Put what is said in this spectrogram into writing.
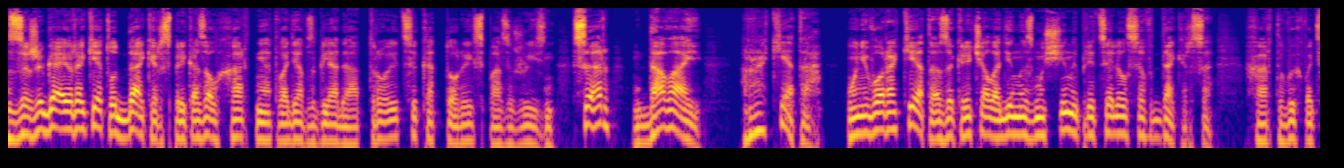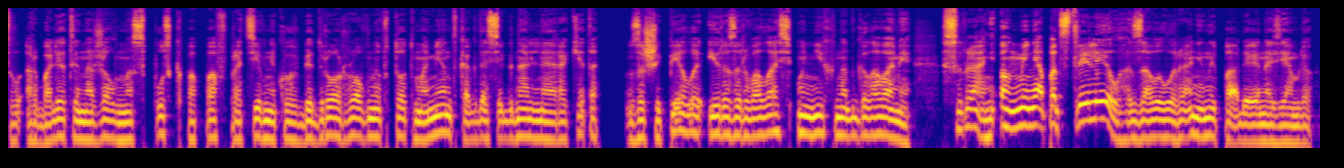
«Зажигай ракету, Дакерс!» — приказал Харт, не отводя взгляда от троицы, который спас жизнь. «Сэр, давай!» «Ракета!» «У него ракета!» — закричал один из мужчин и прицелился в Дакерса. Харт выхватил арбалет и нажал на спуск, попав противнику в бедро ровно в тот момент, когда сигнальная ракета зашипела и разорвалась у них над головами. «Срань! Он меня подстрелил!» — завыл раненый, падая на землю.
